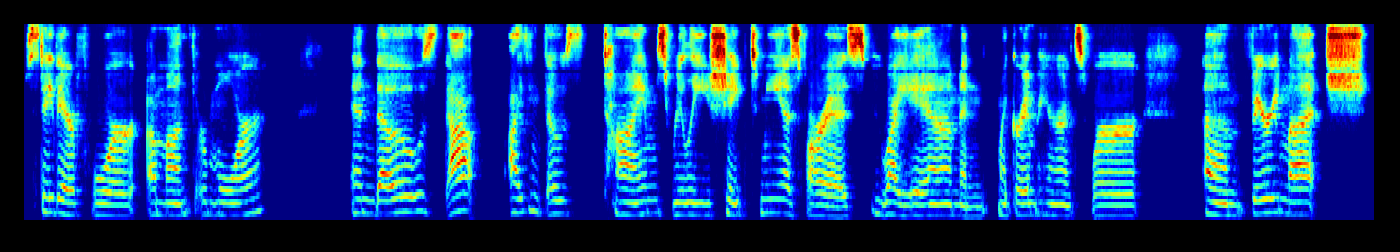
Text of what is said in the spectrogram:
stay there for a month or more. And those that I think those times really shaped me as far as who I am. And my grandparents were um, very much.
